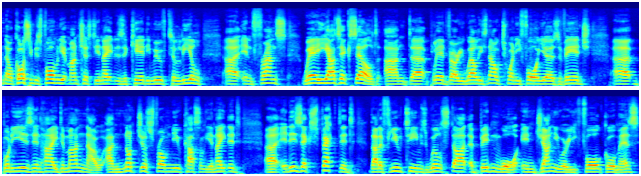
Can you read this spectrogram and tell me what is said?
now, of course, he was formerly at Manchester United as a kid. He moved to Lille uh, in France, where he has excelled and uh, played very well. He's now 24 years of age, uh, but he is in high demand now, and not just from Newcastle United. Uh, it is expected that a few teams will start a bidding war in January for Gomes,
